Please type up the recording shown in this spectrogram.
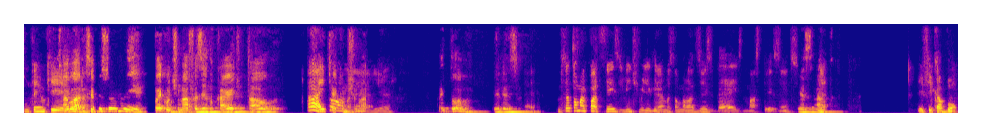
não tem o que. Agora, se a pessoa vai, vai continuar fazendo cardio e tal. Ah, e quer toma, continuar. Né? Aí toma, beleza. É. Não precisa tomar 420 miligramas, toma lá 210, no máximo 300. Exato. Né? E fica bom.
